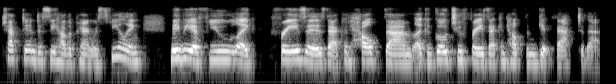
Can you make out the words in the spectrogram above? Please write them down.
checked in to see how the parent was feeling. Maybe a few like phrases that could help them, like a go to phrase that can help them get back to that.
